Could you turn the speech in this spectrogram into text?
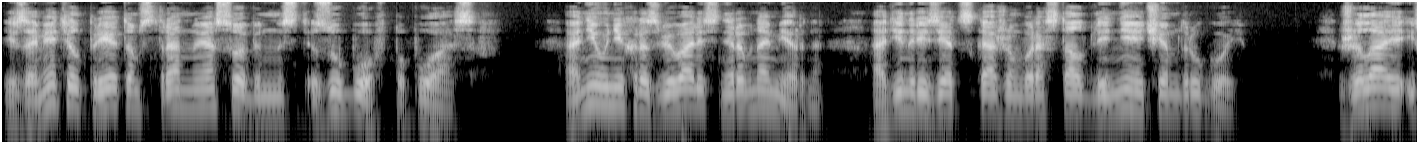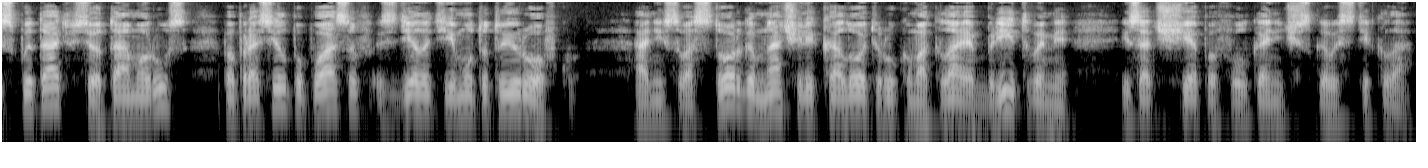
и заметил при этом странную особенность зубов папуасов. Они у них развивались неравномерно. Один резец, скажем, вырастал длиннее, чем другой. Желая испытать все, Тамурус попросил папуасов сделать ему татуировку. Они с восторгом начали колоть руку Маклая бритвами из отщепов вулканического стекла.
